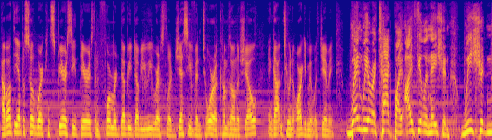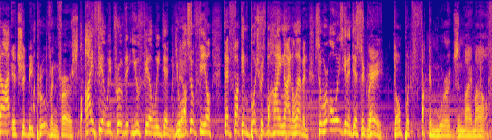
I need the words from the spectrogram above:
How about the episode where conspiracy theorist and former WWE wrestler Jesse Ventura comes on the show and got into an argument with Jimmy? When we are attacked by I Feel a Nation, we should not. It should be proven first. I feel we proved it. You feel we didn't. You Yep. also feel that fucking Bush was behind 9 11. So we're always going to disagree. Hey, don't put fucking words in my mouth.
